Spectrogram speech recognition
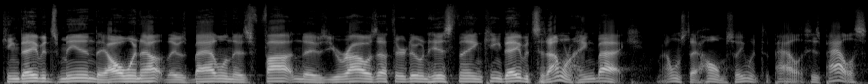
King David's men, they all went out. They was battling. They was fighting. They was, Uriah was out there doing his thing. King David said, "I want to hang back." I want to stay at home. So he went to the palace, his palace.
